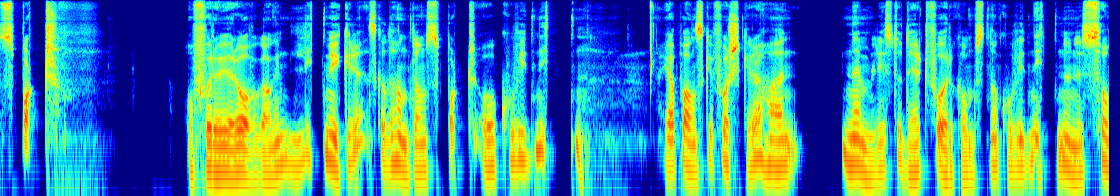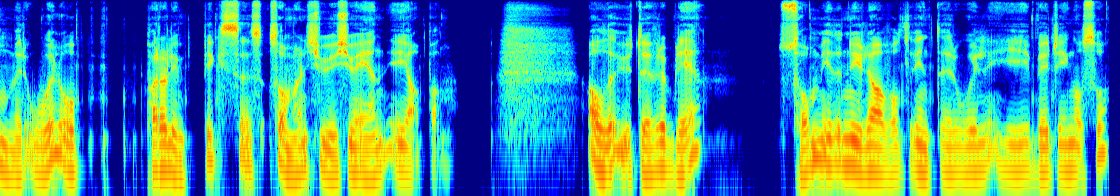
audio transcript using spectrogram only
sport. Og for å gjøre overgangen litt mykere, skal det handle om sport og covid-19. Japanske forskere har nemlig studert forekomsten av covid-19 under sommer-OL og Paralympics eh, sommeren 2021 i Japan. Alle utøvere ble, som i det nylig avholdte vinter-OL i Beijing også,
